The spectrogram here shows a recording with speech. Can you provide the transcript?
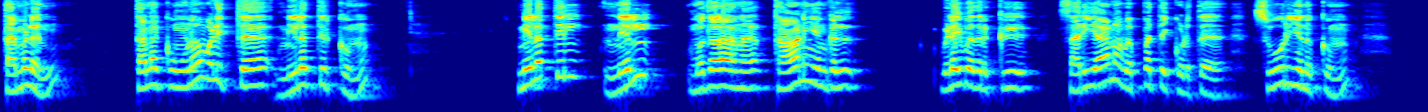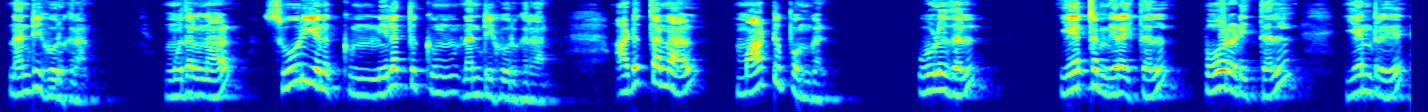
தமிழன் தனக்கு உணவளித்த நிலத்திற்கும் நிலத்தில் நெல் முதலான தானியங்கள் விளைவதற்கு சரியான வெப்பத்தை கொடுத்த சூரியனுக்கும் நன்றி கூறுகிறான். முதல் நாள் சூரியனுக்கும் நிலத்துக்கும் நன்றி கூறுகிறான். அடுத்த நாள் மாட்டுப்பொங்கல் உழுதல் ஏற்றம் இறைத்தல் போரடித்தல் என்று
